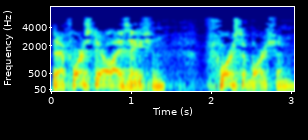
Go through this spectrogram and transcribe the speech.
that have forced sterilization, forced abortion,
